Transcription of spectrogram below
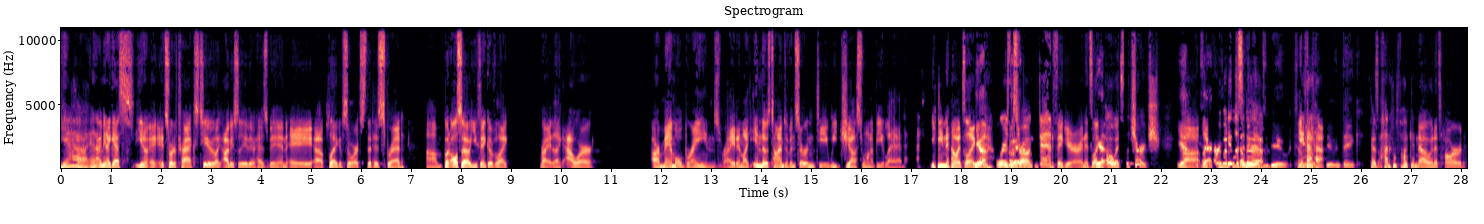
Yeah, and I mean, I guess you know it, it sort of tracks too. Like, obviously, there has been a, uh plague of sorts that has spread, um, but also you think of like, right, like our our mammal brains, right, and like in those times of uncertainty, we just want to be led. You know, it's like, Yeah, where's the Oh, yeah. strong dad figure? And it's like, Yeah. oh, it's the church yeah, Uh, like, everybody listen Tell to me what them. to do. Tell me Yeah. what to do and think. Because I don't fucking know, and it's hard.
